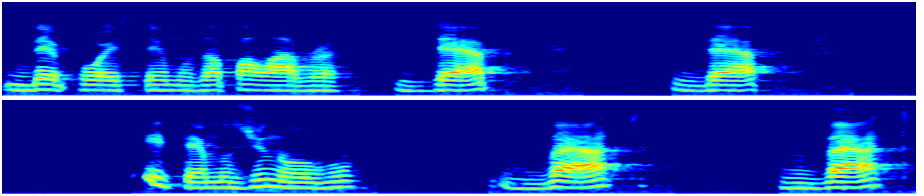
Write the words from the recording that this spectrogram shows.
Depois temos a palavra depth, depth. E temos de novo that, that.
